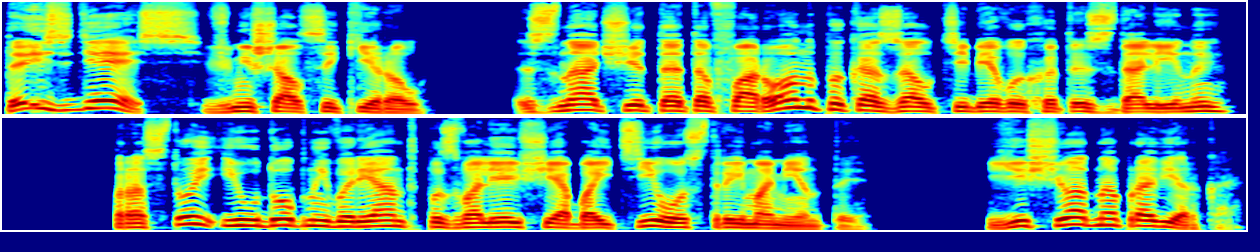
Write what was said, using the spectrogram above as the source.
«Ты здесь!» — вмешался Кирилл. «Значит, это Фарон показал тебе выход из долины?» Простой и удобный вариант, позволяющий обойти острые моменты. Еще одна проверка.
